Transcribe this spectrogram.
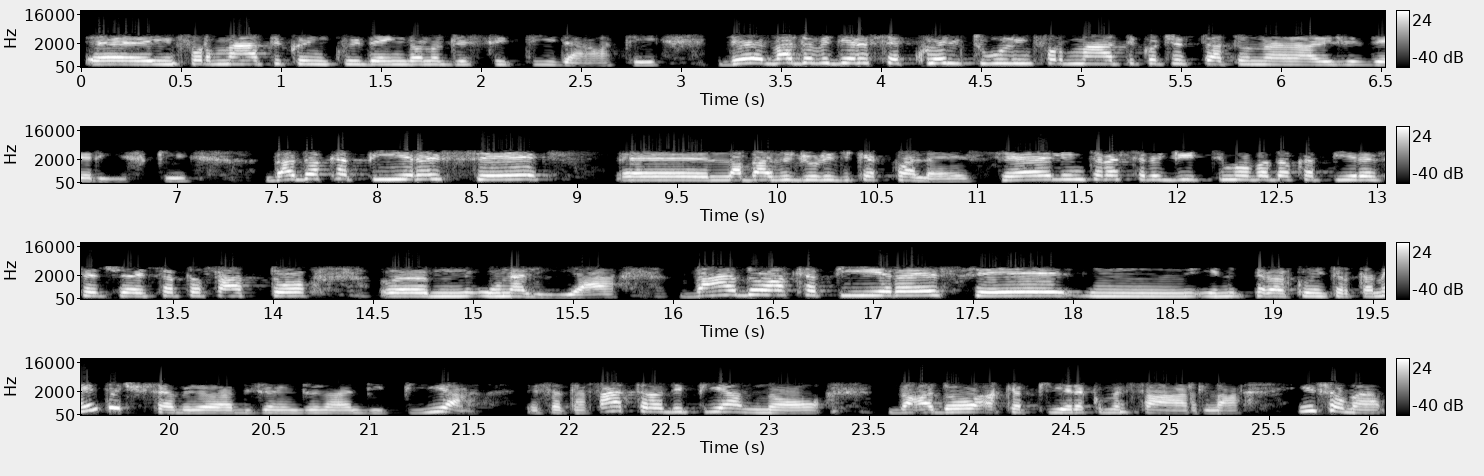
eh, informatico in cui vengono gestiti i dati. De- vado a vedere se quel tool informatico c'è stata un'analisi dei rischi. Vado a capire se eh, la base giuridica qual è, se è l'interesse legittimo vado a capire se c'è stato fatto um, una LIA, vado a capire se mh, in, per alcuni trattamenti ci sarebbe bisogno di una DPA, è stata fatta la DPA? No, vado a capire come farla. Insomma,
